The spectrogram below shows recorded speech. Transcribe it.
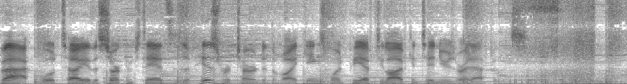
back. We'll tell you the circumstances of his return to the Vikings when PFT Live continues right after this.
